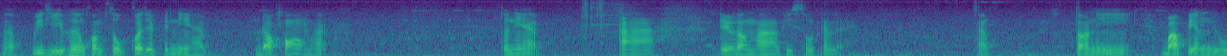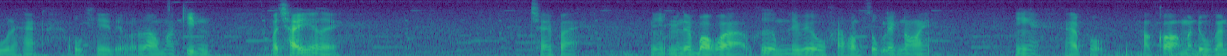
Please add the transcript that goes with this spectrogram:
นะครับวิธีเพิ่มความสุขก็จะเป็นนี่ครับ ดอกหอมฮะ ตัวนี้อ่า เดี๋ยวเรามาพิสูจน์กันเลย ครับ ตอนนี้บัฟยังอยู่นะฮะ โอเค เดี๋ยวเรามากิน มาใช้กันเลย ใช้ไป นี่มันจะบอกว่าเพิ่มเลเวลค่าความสุขเล็กน้อย นี่ไงนะครับผมแล้วก็มาดูกัน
